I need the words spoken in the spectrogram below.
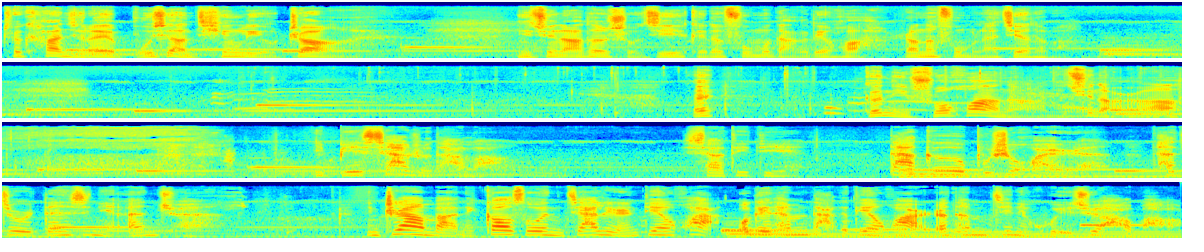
这看起来也不像听力有障碍。你去拿他的手机，给他父母打个电话，让他父母来接他吧。哎，跟你说话呢，你去哪儿啊？你别吓着他了，小弟弟，大哥哥不是坏人，他就是担心你安全。你这样吧，你告诉我你家里人电话，我给他们打个电话，让他们接你回去，好不好？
